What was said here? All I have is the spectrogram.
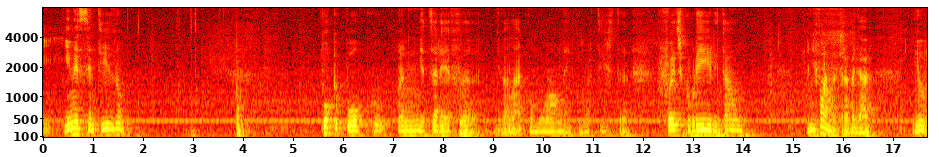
E, e nesse sentido, pouco a pouco, a minha tarefa, lá, como homem, como artista, foi descobrir então a minha forma de trabalhar. Eu,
